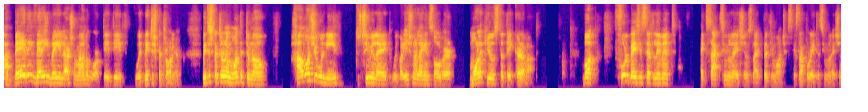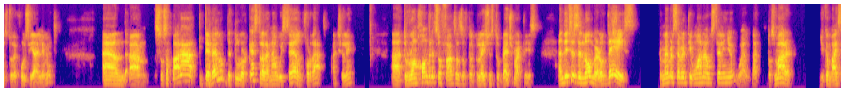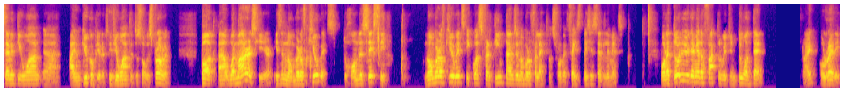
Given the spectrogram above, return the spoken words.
a very, very, very large amount of work they did with British Petroleum. British Petroleum wanted to know how much you will need to simulate with variational eigensolver molecules that they care about. But full basis set limit, exact simulations, like pretty much extrapolated simulations to the full CI limit. And um, so Zapata developed the tool Orquestra that now we sell for that, actually, uh, to run hundreds of thousands of calculations to benchmark this. And this is the number of days. Remember 71 I was telling you? Well, that doesn't matter. You can buy 71 uh, IonQ computers if you wanted to solve this problem. But uh, what matters here is the number of qubits, 260. Number of qubits equals 13 times the number of electrons for the phase basis set limits. But I told you you can get a factor between 2 and 10, right? Already.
